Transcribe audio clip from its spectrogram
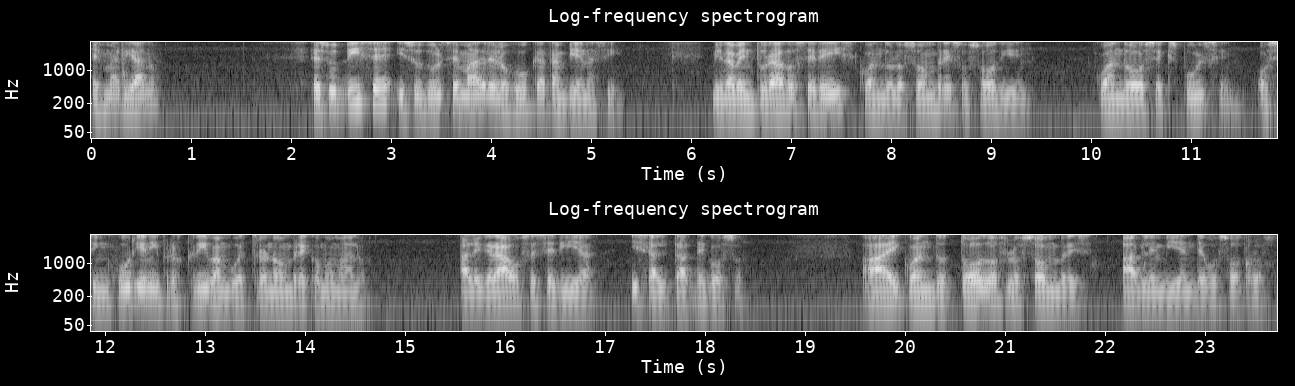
¿Es mariano? Jesús dice, y su dulce madre lo juzga también así. Bienaventurados seréis cuando los hombres os odien, cuando os expulsen, os injurien y proscriban vuestro nombre como malo. Alegraos ese día y saltad de gozo. Ay, cuando todos los hombres hablen bien de vosotros.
